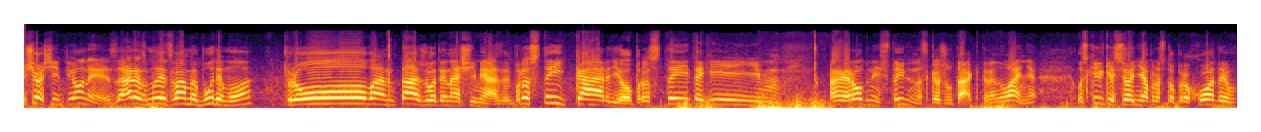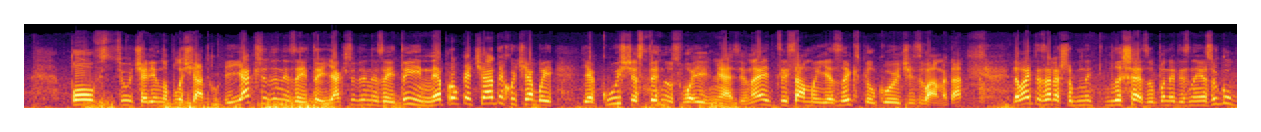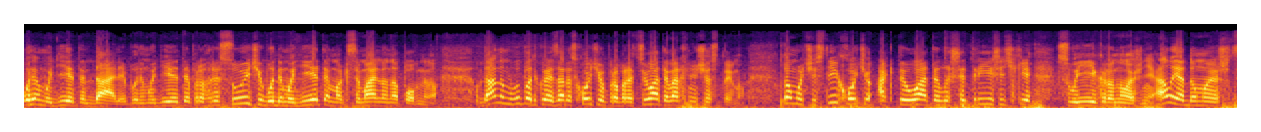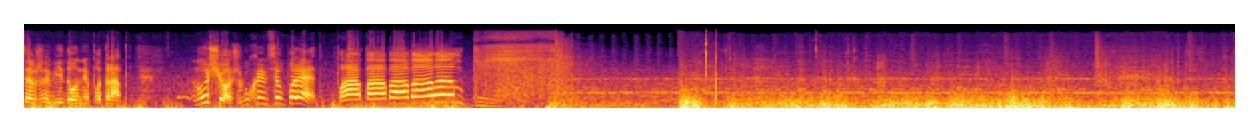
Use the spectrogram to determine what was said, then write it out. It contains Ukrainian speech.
Ну що, чемпіони, зараз ми з вами будемо провантажувати наші м'язи. Простий кардіо, простий такий аеробний стиль, скажу так, тренування. Оскільки сьогодні я просто проходив повз цю чарівну площадку. І як сюди не зайти? Як сюди не зайти і не прокачати хоча б якусь частину своїх м'язів, навіть цей самий язик, спілкуючись з вами. Та? Давайте зараз, щоб не лише зупинитись на язику, будемо діяти далі. Будемо діяти прогресуючи, будемо діяти максимально наповнено. В даному випадку я зараз хочу пропрацювати верхню частину. В тому числі хочу активувати лише трішечки свої ікроножні. Але я думаю, що це вже відео не потрапить. Ну що ж, рухаємося вперед. Па-па-па-па-пам!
